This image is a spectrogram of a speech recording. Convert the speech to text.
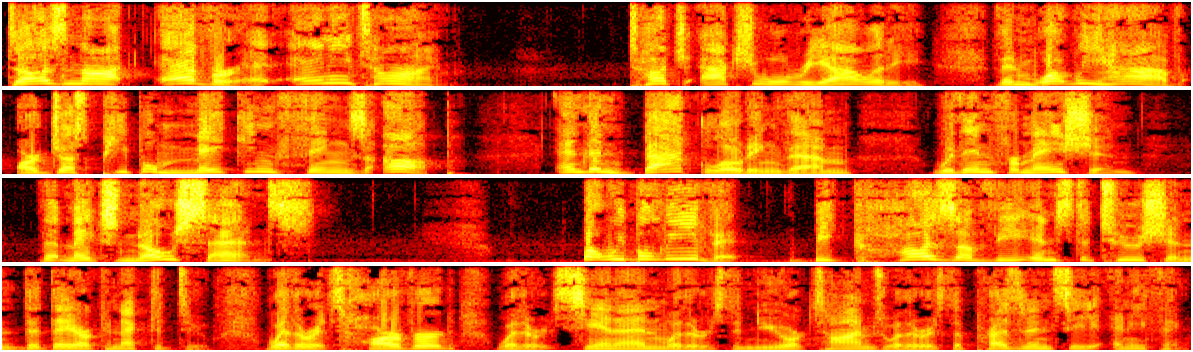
does not ever at any time touch actual reality, then what we have are just people making things up and then backloading them with information that makes no sense. But we believe it because of the institution that they are connected to, whether it's Harvard, whether it's CNN, whether it's the New York Times, whether it's the presidency, anything,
